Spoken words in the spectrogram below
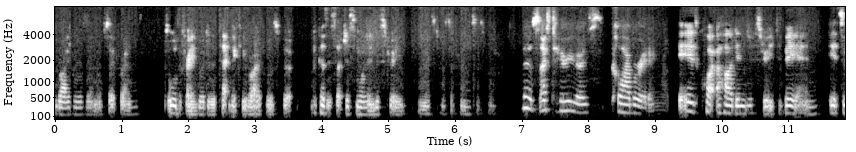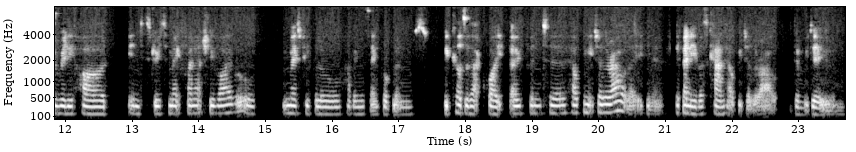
rivals and also friends. All the frame builders are technically rivals, but because it's such a small industry, most of us are friends as well. No, it's nice to hear you guys collaborating. It is quite a hard industry to be in. It's a really hard industry to make financially viable. Most people are all having the same problems because of that quite open to helping each other out. Like, you know, if any of us can help each other out, then we do. And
